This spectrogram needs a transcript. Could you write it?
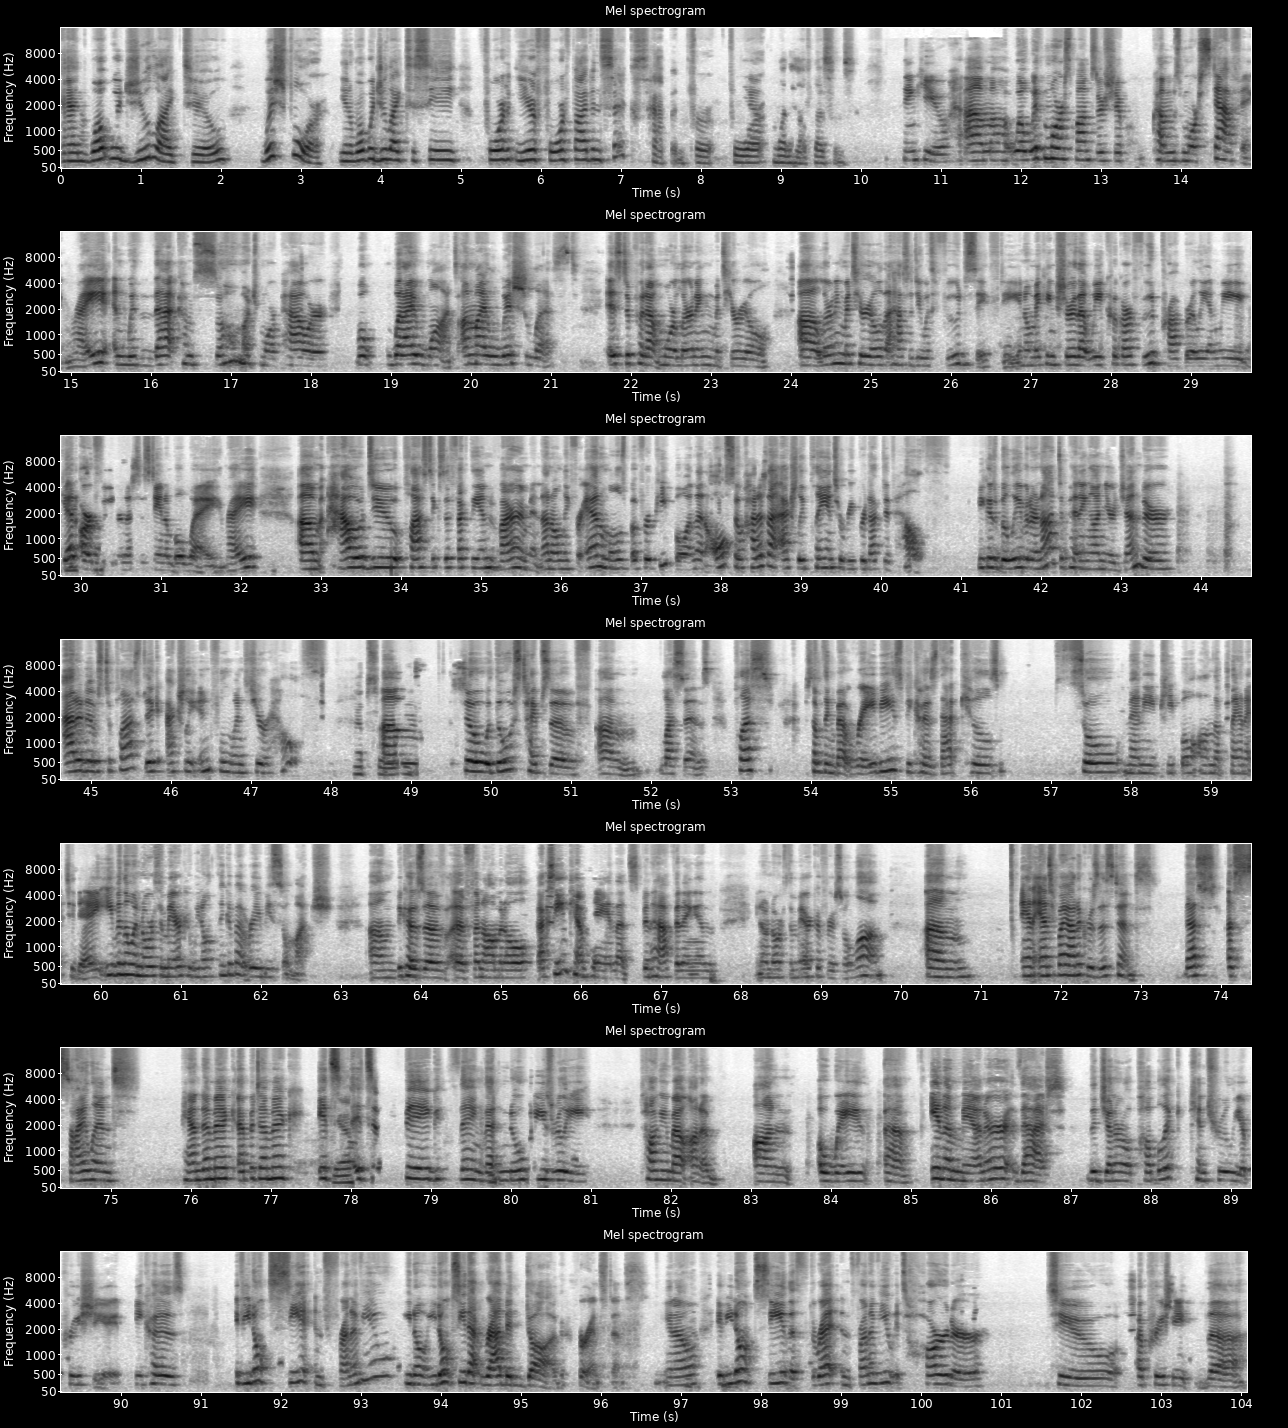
and what would you like to wish for? You know, what would you like to see for year four, five, and six happen for for yeah. One Health lessons? Thank you. Um, well, with more sponsorship comes more staffing, right? And with that comes so much more power. Well, what I want on my wish list is to put out more learning material uh, learning material that has to do with food safety, you know, making sure that we cook our food properly and we get our food in a sustainable way, right? Um, how do plastics affect the environment, not only for animals, but for people? And then also, how does that actually play into reproductive health? Because believe it or not, depending on your gender, additives to plastic actually influence your health. Absolutely. Um, so those types of um, lessons, plus something about rabies because that kills so many people on the planet today. Even though in North America we don't think about rabies so much um, because of a phenomenal vaccine campaign that's been happening in you know North America for so long, um, and antibiotic resistance. That's a silent pandemic, epidemic. It's yeah. it's a big thing that nobody's really talking about on a on a way um, in a manner that the general public can truly appreciate. Because if you don't see it in front of you you know you don't see that rabid dog for instance you know? If you don't see the threat in front of you it's harder to appreciate the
